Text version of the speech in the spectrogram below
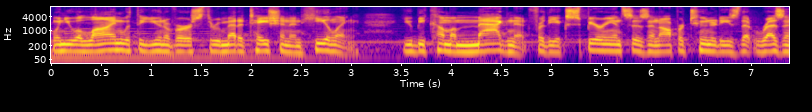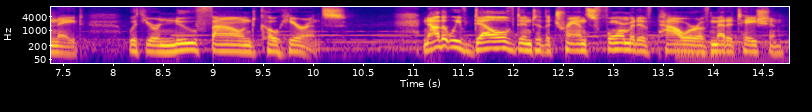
When you align with the universe through meditation and healing, you become a magnet for the experiences and opportunities that resonate with your newfound coherence. Now that we've delved into the transformative power of meditation,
